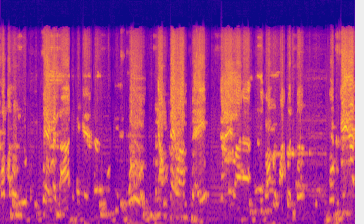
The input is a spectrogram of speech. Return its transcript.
พอมาลงแค่กระดาษโอ้จำได้ว่าไหนได้ว่าน้องเป็นคนเปิดเปิด โอเคครับ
